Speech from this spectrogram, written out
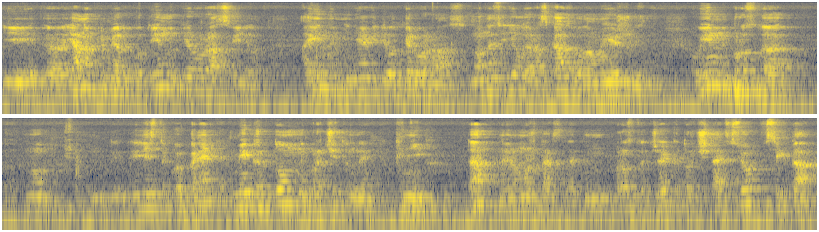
И э, я, например, вот Инну первый раз видел, а Инна меня видела первый раз. Но она сидела и рассказывала о моей жизни. У Инны просто, ну, есть такое понятие, как мегатонны прочитанных книг да, наверное, можно так сказать, просто человек, который читает все всегда,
